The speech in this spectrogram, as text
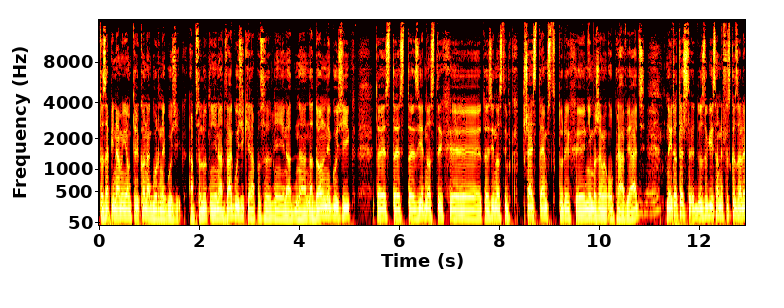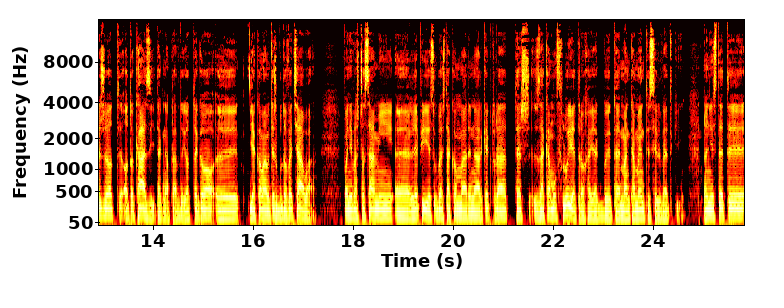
to zapinamy ją tylko na górny guzik. Absolutnie nie na dwa guziki, absolutnie nie na, na, na dolny guzik. To jest, to, jest, to, jest jedno z tych, y, to jest jedno z tych przestępstw, których y, nie możemy uprawiać. No i to też z drugiej strony wszystko zależy od, od okazji tak naprawdę i od tego, y, jaką mamy też budowę ciała ponieważ czasami e, lepiej jest ubrać taką marynarkę, która też zakamufluje trochę jakby te mankamenty sylwetki. No niestety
